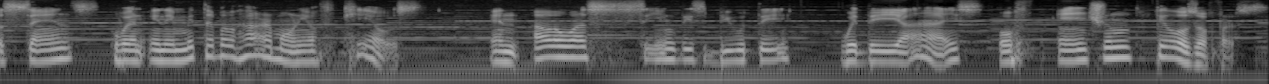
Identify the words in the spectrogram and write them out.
a sense of an inimitable harmony of chaos and allow us seeing this beauty with the eyes of ancient philosophers.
